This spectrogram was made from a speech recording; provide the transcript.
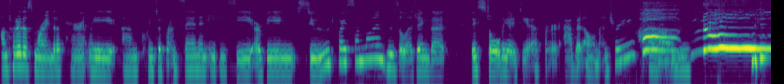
on Twitter this morning that apparently um, Quinta Brunson and ABC are being sued by someone who's alleging that they stole the idea for Abbott Elementary. Um, no.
